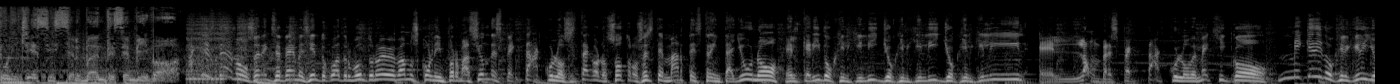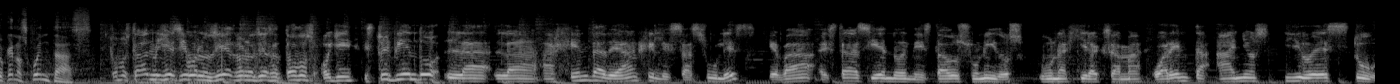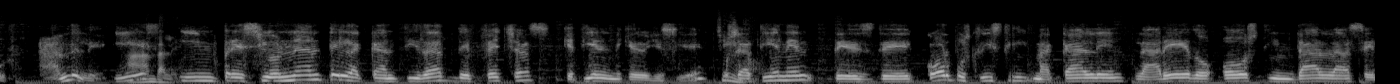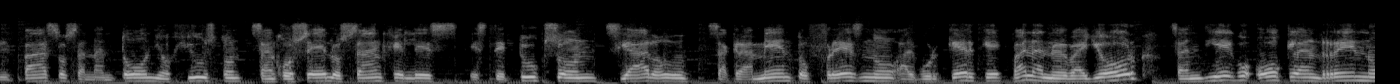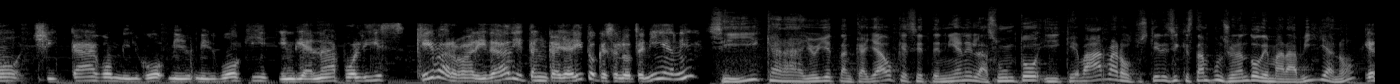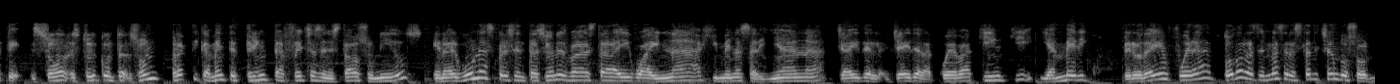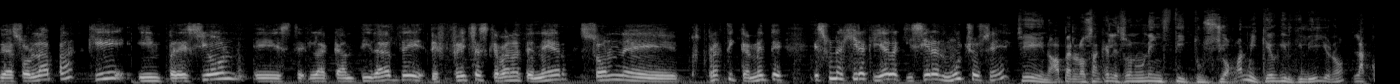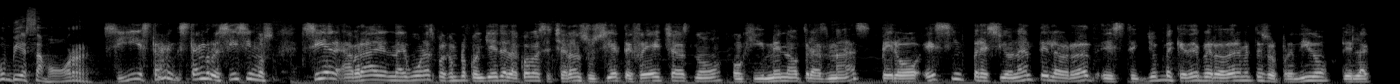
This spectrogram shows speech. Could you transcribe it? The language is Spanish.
con Jesse Cervantes en vivo. Aquí estamos en XFM 104.9. Vamos con la información de espectáculos. Está con nosotros este martes 31 el querido Gilgilillo, Gilgilillo, Gilgilín, el hombre espectáculo de México. Mi querido Gilgilillo, ¿qué nos cuentas? ¿Cómo estás, mi Jessy? Buenos días, buenos días a todos. Oye, estoy viendo la, la agenda de Ángeles Azules que va a estar haciendo en Estados Unidos una gira que se llama 40 años US Tour. Ándele. Y Ándale. es impresionante la cantidad de fechas que tienen, mi querido Jesse. ¿eh? Sí, o sea, no. tienen desde Corpus Christi, McAllen, Laredo, Austin, Dallas, El Paso, San Antonio, Houston, San José, Los Ángeles, este Tucson, Seattle, Sacramento, Fresno, Alburquerque, van a Nueva York, San Diego, Oakland, Reno, Chicago, Milgo- Mil- Milwaukee, Indianápolis. Qué barbaridad y tan calladito que se lo tenían, ¿eh? Sí, caray, oye, tan callado que se tenían el asunto y qué bárbaros. Pues quiere decir que están funcionando de maravilla, ¿no? Fíjate, son, estoy son prácticamente 30 fechas en Estados Unidos. En algunas presentaciones va a estar ahí Guainá, Jimena Sariñana, Jay de, la- Jay de la Cueva, Kinky y Américo. Pero de ahí en fuera, todas las demás se la están echando de a solapa. Qué impresión este, la cantidad de, de fechas que van a tener. Son eh, pues, prácticamente, es una gira que ya la quisieran muchos, ¿eh? Sí, no, pero Los Ángeles son una institución, mi querido Gilgilillo, ¿no? La cumbia es amor. Sí, están, están gruesísimos. Sí, habrá en algunas, por ejemplo, con Jay de la Cueva se echarán sus siete fechas, ¿no? Con Jimena otras más, pero es impresionante, la verdad, este, yo me quedé verdaderamente sorprendido de la eh,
